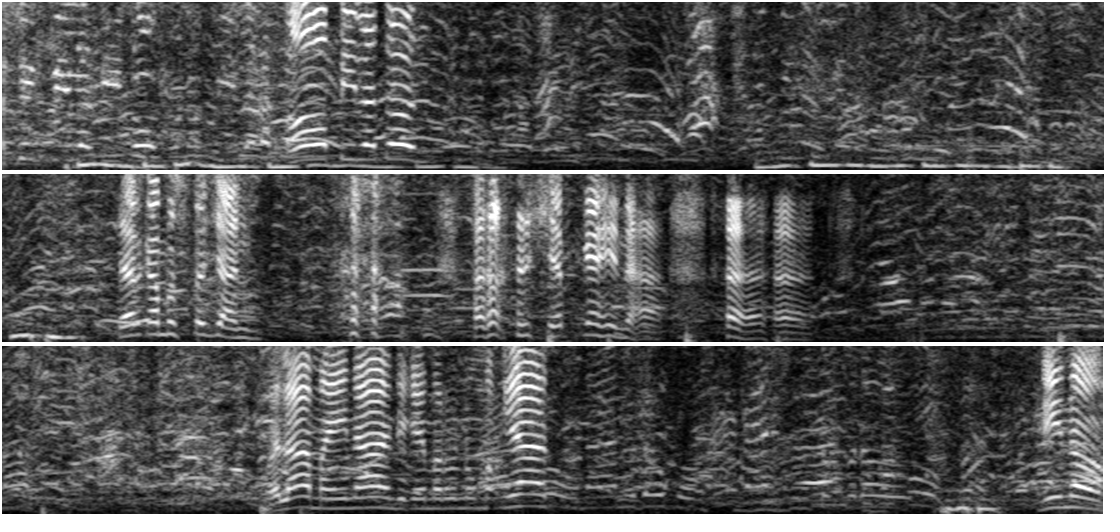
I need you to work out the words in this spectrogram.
kasing pila dito. Ito na pila. Oo, pila doon. Sir, kamusta dyan? Parang kang chef ngayon ha. Wala, mahina. Hindi kayo marunong makyat. Ano daw po. Nino?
